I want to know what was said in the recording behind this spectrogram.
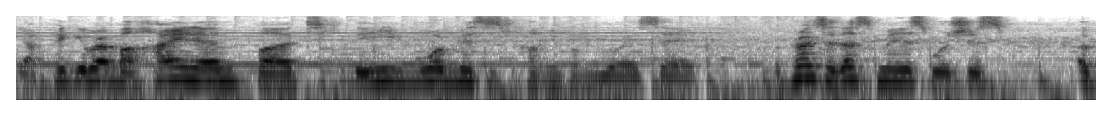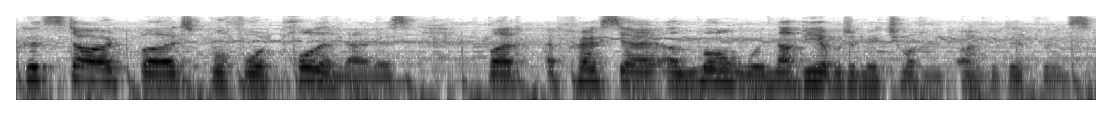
Yeah, Piggy right behind him, but they need more misses coming from USA. Apraxia does miss, which is a good start, but before Poland that is. But Apraxia alone would not be able to make too much of a difference.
